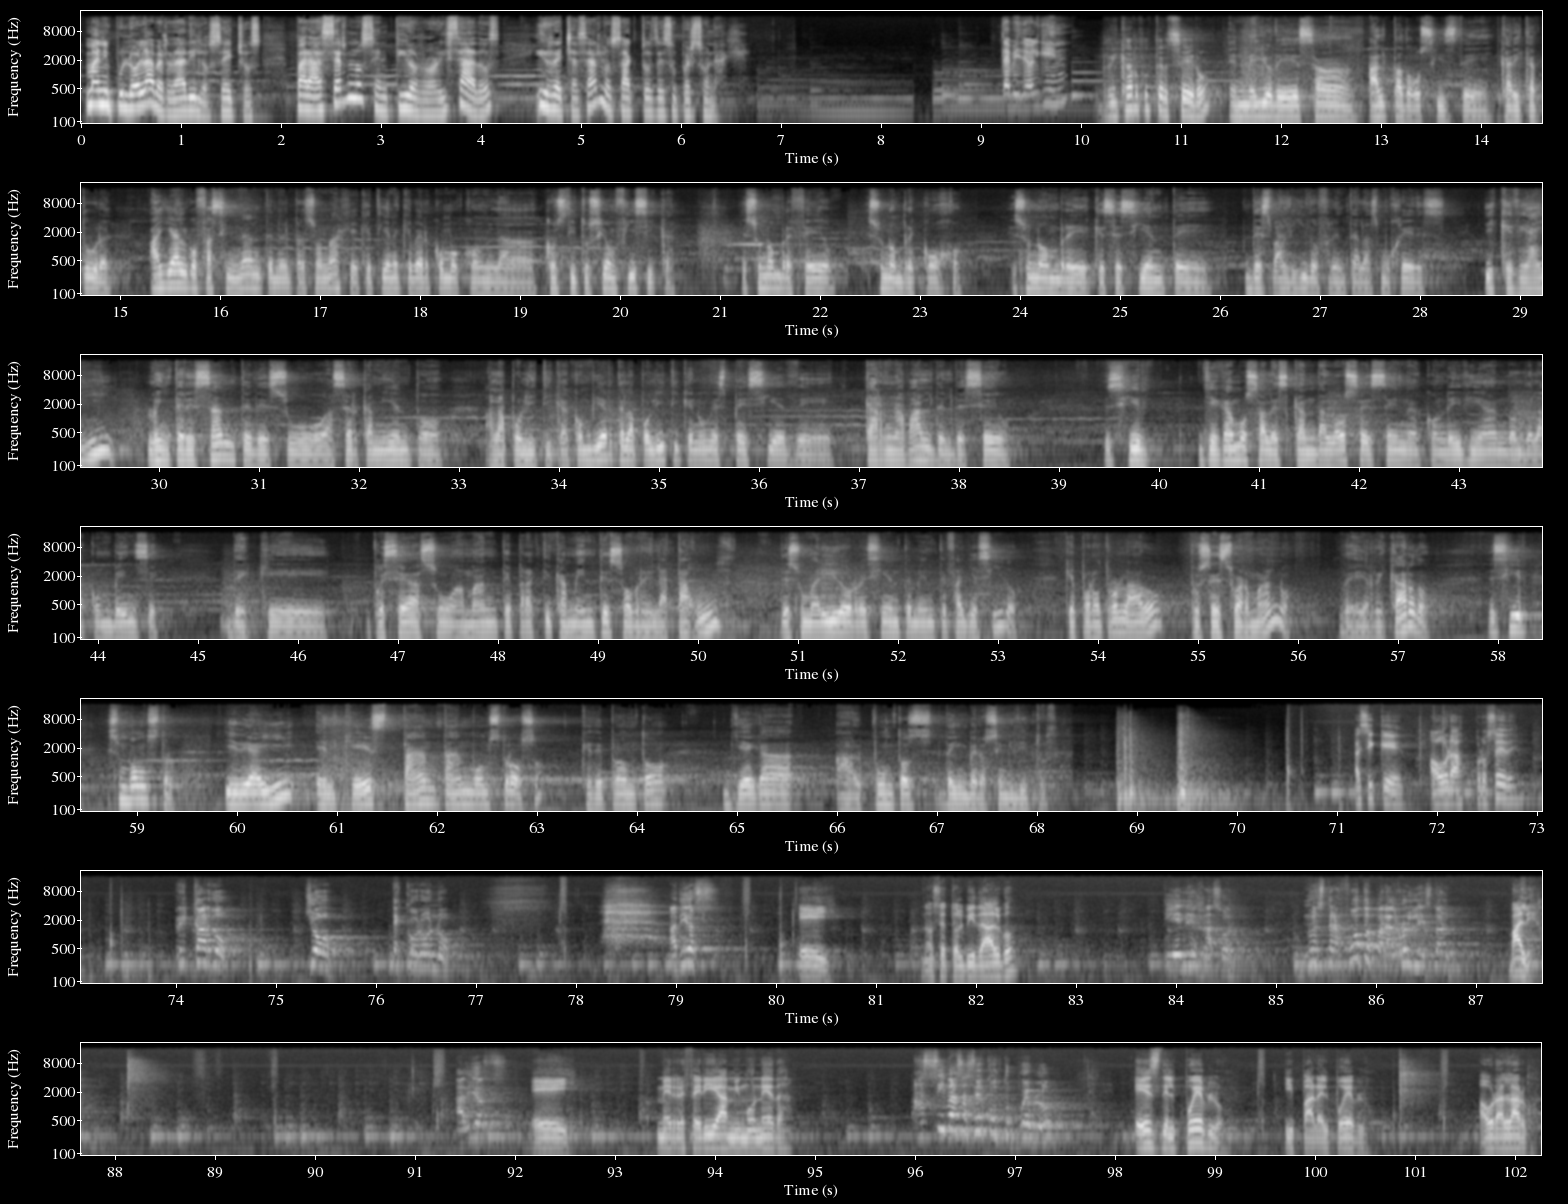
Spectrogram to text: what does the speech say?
Manipuló la verdad y los hechos para hacernos sentir horrorizados y rechazar los actos de su personaje. David Holguín Ricardo III, en medio de esa alta dosis de caricatura, hay algo fascinante en el personaje que tiene que ver como con la constitución física. Es un hombre feo, es un hombre cojo, es un hombre que se siente desvalido frente a las mujeres y que de ahí lo interesante de su acercamiento a la política convierte la política en una especie de carnaval del deseo. Es decir, llegamos a la escandalosa escena con Lady Anne donde la convence de que pues sea su amante prácticamente sobre el ataúd de su marido recientemente fallecido, que por otro lado pues es su hermano de Ricardo. Es decir, es un monstruo. Y de ahí el que es tan, tan monstruoso que de pronto llega al puntos de inverosimilitud. Así que ahora procede. Ricardo, yo te corono. Adiós. Ey, ¿no se te olvida algo? Tienes razón. Nuestra foto para el Rolling Stone. Vale. Adiós. Ey, me refería a mi moneda. ¿Así vas a hacer con tu pueblo? Es del pueblo y para el pueblo ahora largo.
